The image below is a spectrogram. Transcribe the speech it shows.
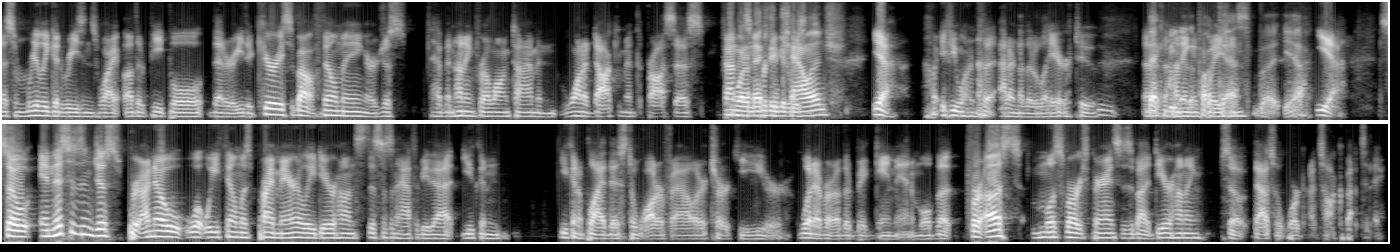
uh, some really good reasons why other people that are either curious about filming or just have been hunting for a long time and want to document the process found some an pretty extra good reasons. challenge? Yeah, if you want to add another layer to Mm, uh, that the hunting equation. podcast, but yeah. Yeah. So, and this isn't just. pr- I know what we film is primarily deer hunts. This doesn't have to be that. You can you can apply this to waterfowl or turkey or whatever other big game animal. But for us, most of our experience is about deer hunting. So that's what we're going to talk about today.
